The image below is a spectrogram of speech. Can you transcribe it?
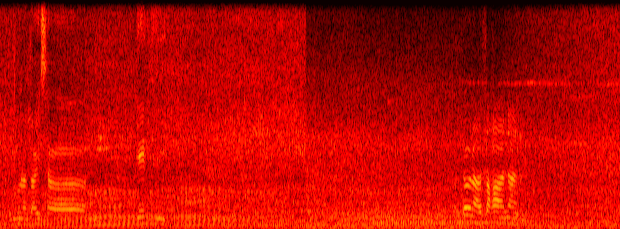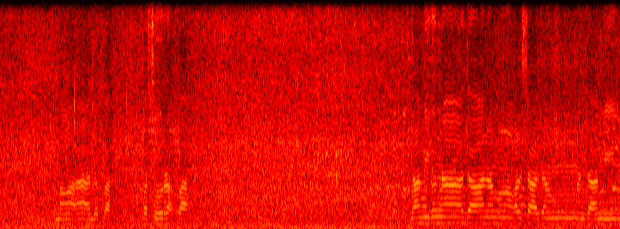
Ito muna tayo sa Gedli. Ito, nasa kanan. Mga ano pa, basura pa. Dami kong nadaan ng mga kalsadang ang daming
